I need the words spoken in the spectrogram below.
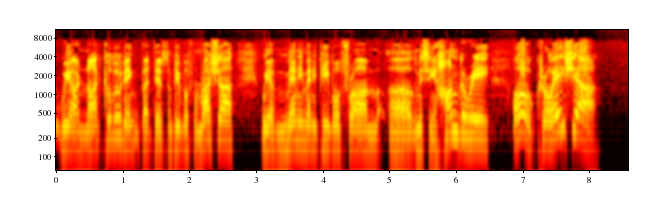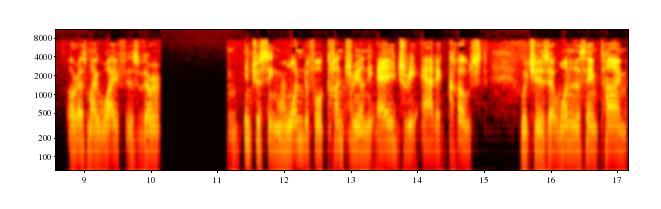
we are not colluding, but there's some people from Russia. We have many, many people from uh, let me see, Hungary. Oh, Croatia, or as my wife is very interesting, wonderful country on the Adriatic coast which is at one and the same time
